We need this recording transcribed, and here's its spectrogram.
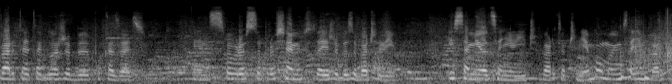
warte tego, żeby pokazać. Więc po prostu zaprosiłam ich tutaj, żeby zobaczyli i sami ocenili, czy warto, czy nie, bo moim zdaniem warto.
